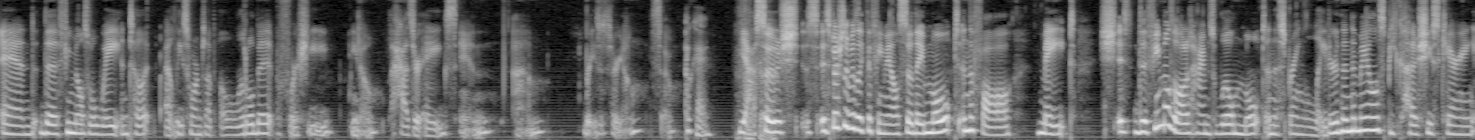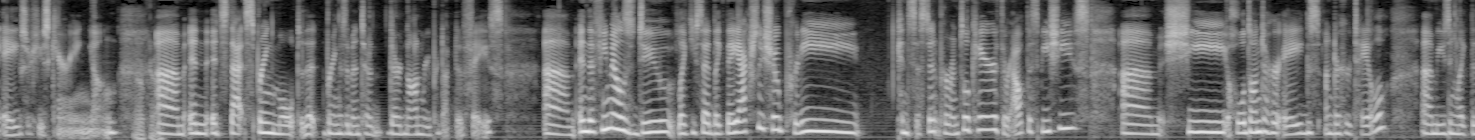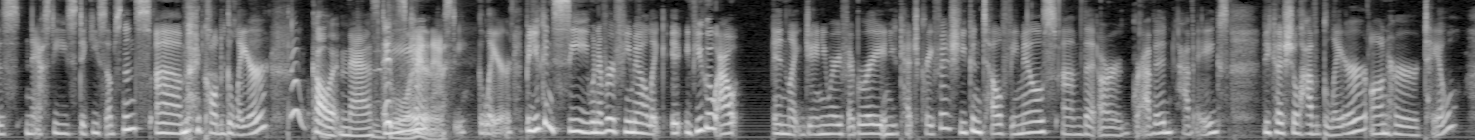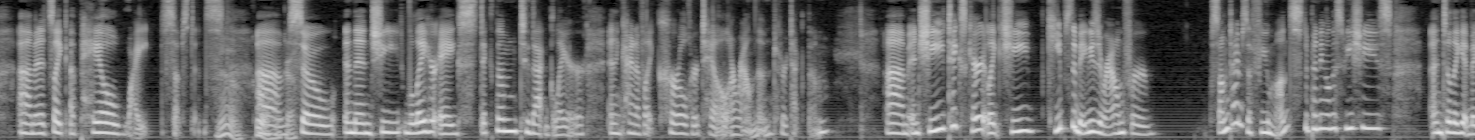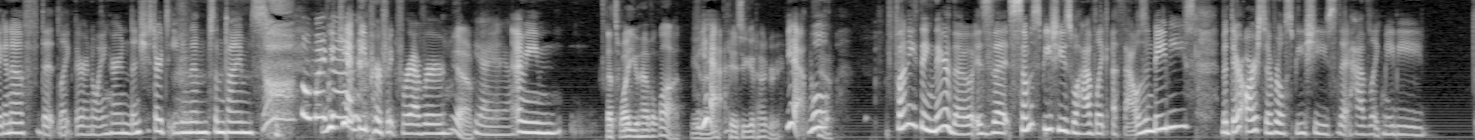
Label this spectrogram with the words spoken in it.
and the females will wait until it at least warms up a little bit before she, you know, has her eggs and um, raises her young. So okay. yeah, so sh- especially with like the females, so they molt in the fall, mate. Sh- is- the females a lot of times will molt in the spring later than the males because she's carrying eggs or she's carrying young. Okay. Um, and it's that spring molt that brings them into their non-reproductive phase. Um, and the females do, like you said, like they actually show pretty consistent parental care throughout the species. Um, she holds onto her eggs under her tail um, using like this nasty, sticky substance um, called glair. Don't call it nasty. It's kind of nasty, glair. But you can see whenever a female, like if you go out in like January, February, and you catch crayfish, you can tell females um, that are gravid have eggs because she'll have glair on her tail, um, and it's like a pale white substance. Yeah, cool. Um, okay. So, and then she will lay her eggs, stick them to that glair, and kind of like curl her tail around them to protect them. Um, and she takes care, like she keeps the babies around for sometimes a few months, depending on the species, until they get big enough that like they're annoying her, and then she starts eating them sometimes. oh my god. we god. can't be perfect forever. Yeah. Yeah, yeah, yeah. I mean, That's why you have a lot. You know, Yeah. In case you get hungry. Yeah. Well, funny thing there though is that some species will have like a thousand babies, but there are several species that have like maybe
